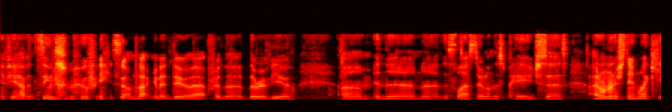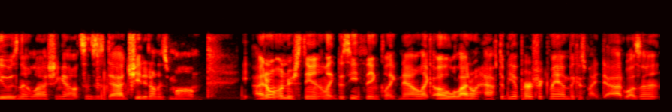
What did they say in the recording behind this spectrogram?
if you haven't seen the movie, so I'm not gonna do that for the the review. Um, and then uh, this last note on this page says, I don't understand why Q is now lashing out since his dad cheated on his mom. I don't understand. Like, does he think like now, like, oh well, I don't have to be a perfect man because my dad wasn't.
